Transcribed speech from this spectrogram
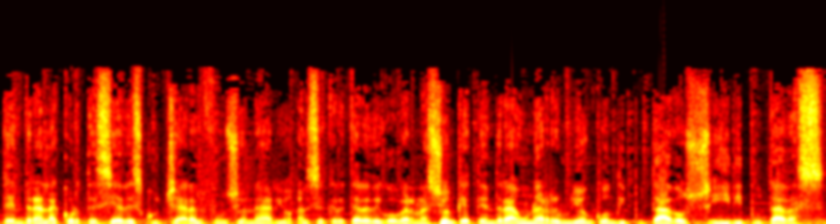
tendrán la cortesía de escuchar al funcionario, al secretario de Gobernación, que tendrá una reunión con diputados y diputadas.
